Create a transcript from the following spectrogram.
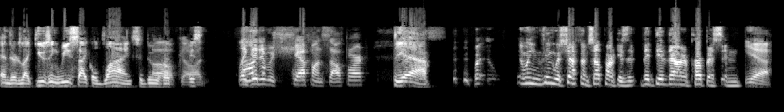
and they're like using recycled lines to do Oh her. god. Like oh, they did it with Chef on South Park. Yeah, But I mean, the thing with Chef and South Park is that they did that on a purpose, and Yeah.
